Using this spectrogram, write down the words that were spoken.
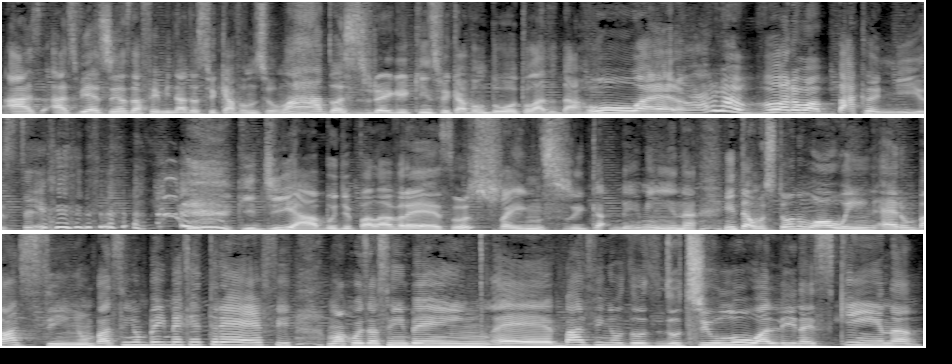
as, as viazinhas afeminadas ficavam de um lado, as drag kings ficavam do outro lado da rua, era uma, era uma bacanice. que diabo de palavra é essa? Oxente, cadê menina? Então, Stonewall Inn era um barzinho, um barzinho bem mequetrefe, uma coisa assim bem, é, barzinho do, do tio Lu ali na esquina.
